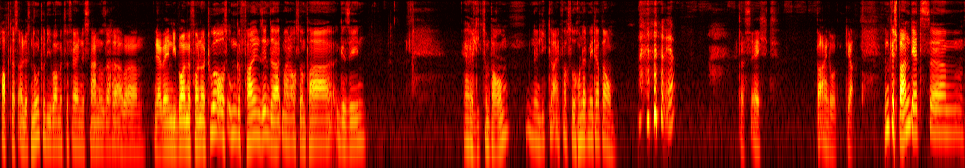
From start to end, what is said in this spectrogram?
Ob das alles not tut, die Bäume zu fällen, ist eine andere Sache. Aber ja, wenn die Bäume von Natur aus umgefallen sind, da hat man auch so ein paar gesehen. Ja, da liegt so ein Baum und dann liegt da einfach so 100 Meter Baum. ja. Das ist echt beeindruckend, ja. Bin gespannt. Jetzt, ähm,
